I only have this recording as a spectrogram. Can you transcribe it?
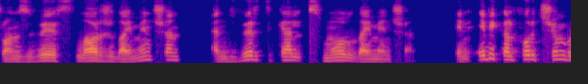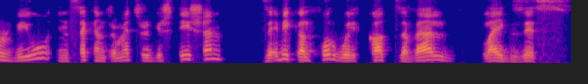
transverse large dimension and vertical small dimension. In apical four chamber view in secondary mitral regurgitation, the apical four will cut the valve like this.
